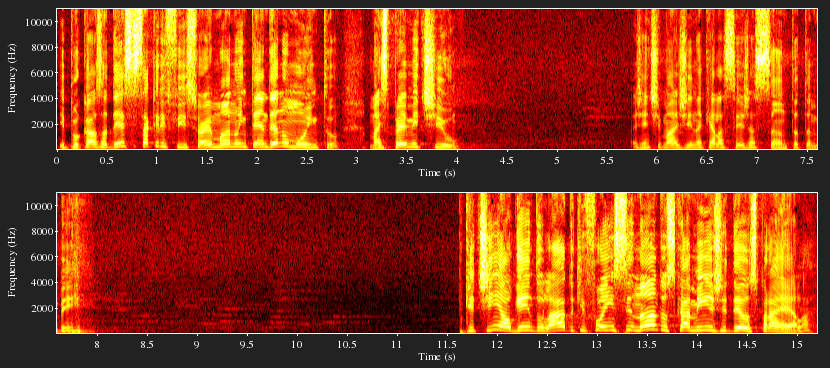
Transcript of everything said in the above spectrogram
E por causa desse sacrifício, a irmã não entendendo muito, mas permitiu. A gente imagina que ela seja santa também. Porque tinha alguém do lado que foi ensinando os caminhos de Deus para ela.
